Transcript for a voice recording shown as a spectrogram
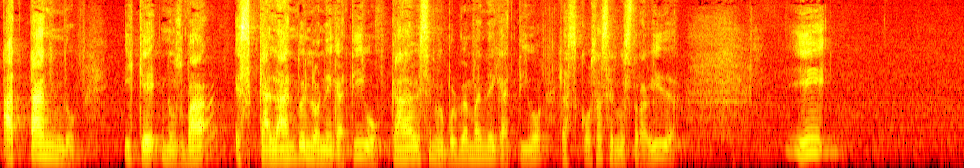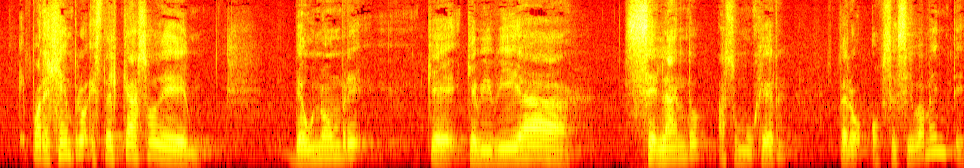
atando y que nos va escalando en lo negativo. Cada vez se nos vuelve más negativo las cosas en nuestra vida. Y, por ejemplo, está el caso de, de un hombre que, que vivía celando a su mujer, pero obsesivamente.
